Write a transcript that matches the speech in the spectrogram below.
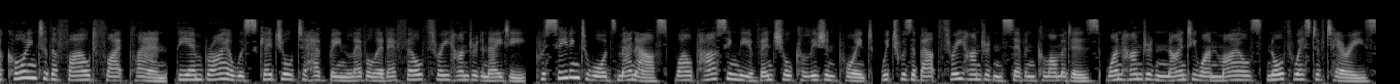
According to the filed flight plan, the Embraer was scheduled to have been level at FL 380, proceeding towards Manaus, while passing the eventual collision point, which was about 307 kilometers (191 miles) northwest of TERES.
